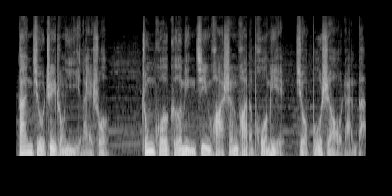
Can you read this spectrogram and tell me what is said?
单就这种意义来说。中国革命进化神话的破灭就不是偶然的。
